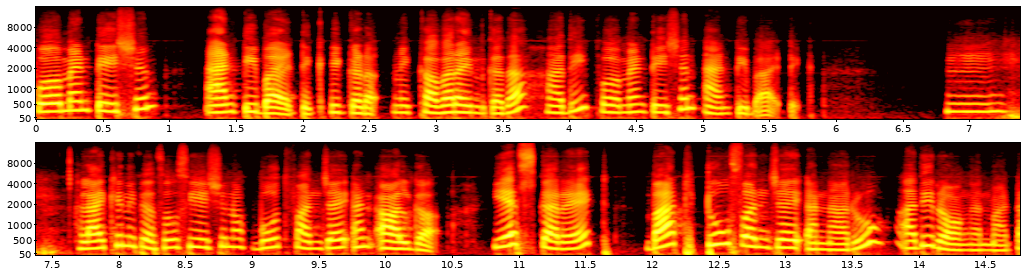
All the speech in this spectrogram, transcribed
ఫర్మెంటేషన్ యాంటీబయాటిక్ ఇక్కడ మీకు కవర్ అయింది కదా అది fermentation antibiotic lichen it association of both fungi and alga yes correct but two fungi అన్నారు అది రాంగ్ అనమాట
